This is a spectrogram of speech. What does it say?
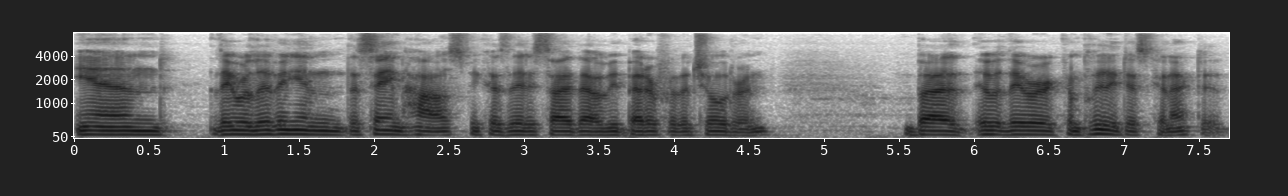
And they were living in the same house because they decided that would be better for the children. But it, they were completely disconnected.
